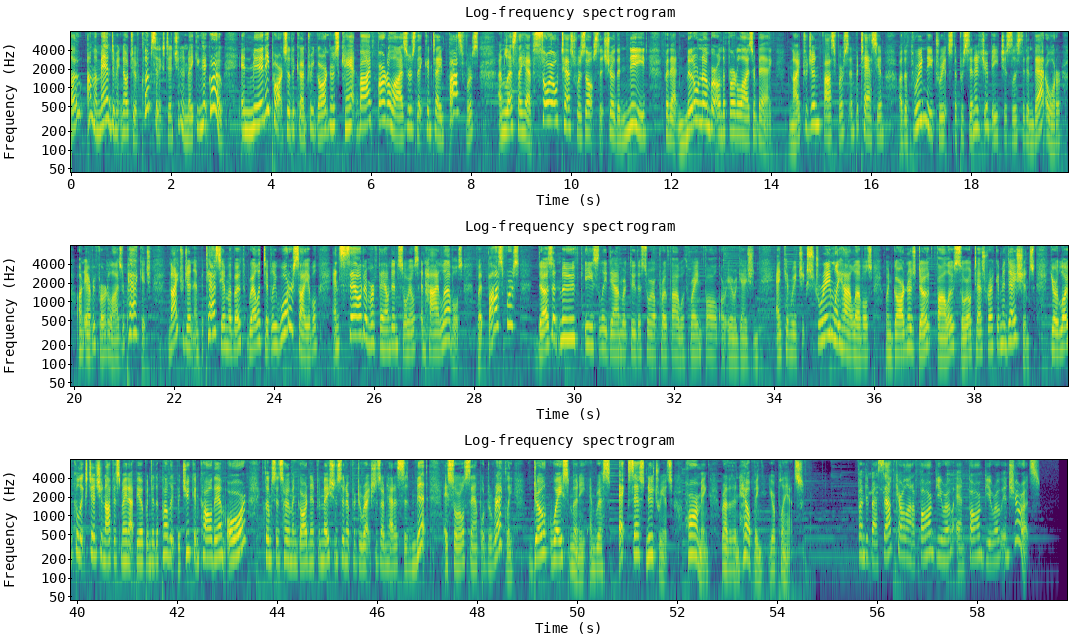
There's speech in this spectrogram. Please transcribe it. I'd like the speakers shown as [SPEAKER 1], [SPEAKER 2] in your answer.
[SPEAKER 1] Hello, I'm Amanda McNulty of Clemson Extension and Making It Grow. In many parts of the country, gardeners can't buy fertilizers that contain phosphorus unless they have soil test results that show the need for that middle number on the fertilizer bag. Nitrogen, phosphorus, and potassium are the three nutrients. The percentage of each is listed in that order on every fertilizer package. Nitrogen and potassium are both relatively water soluble and seldom are found in soils in high levels. But phosphorus doesn't move easily downward through the soil profile with rainfall or irrigation and can reach extremely high levels when gardeners don't follow soil test recommendations. Your local extension office may not be open to the public, but you can call them or Clemson's Home and Garden Information Center for directions on how to submit a soil sample directly. Don't waste money and risk excess nutrients harming rather than helping your plants funded by South Carolina Farm Bureau and Farm Bureau Insurance.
